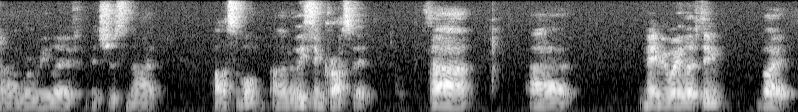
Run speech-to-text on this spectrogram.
Um, where we live, it's just not possible. Um, at least in CrossFit. Uh, uh, maybe weightlifting, but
